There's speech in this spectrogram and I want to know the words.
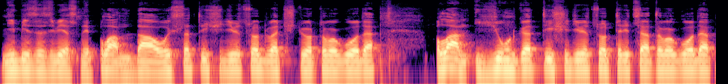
небезызвестный план Дауиса 1924 года – план Юнга 1930 года,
